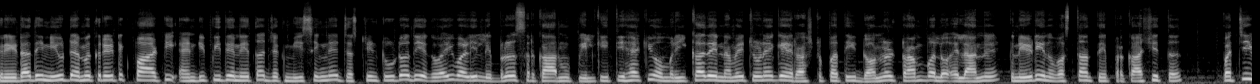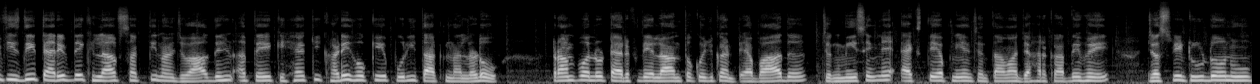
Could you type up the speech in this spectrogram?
ਕੈਨੇਡਾ ਦੀ ਨਿਊ ਡੈਮੋਕ੍ਰੈਟਿਕ ਪਾਰਟੀ ਐਨਡੀਪੀ ਦੇ ਨੇਤਾ ਜਗਮੀਤ ਸਿੰਘ ਨੇ ਜਸਟਿਨ ਟੂਡੋ ਦੀ ਅਗਵਾਈ ਵਾਲੀ ਲਿਬਰਲ ਸਰਕਾਰ ਨੂੰ ਅਪੀਲ ਕੀਤੀ ਹੈ ਕਿ ਉਹ ਅਮਰੀਕਾ ਦੇ ਨਵੇਂ ਚੁਣੇ ਗਏ ਰਾਸ਼ਟਰਪਤੀ ਡੋਨਲਡ ਟਰੰਪ ਵੱਲੋਂ ਐਲਾਨੇ ਕੈਨੇਡੀਅਨ ਵਸਤਾਂ ਤੇ ਪ੍ਰਕਾਸ਼ਿਤ 25% ਦੀ ਟੈਰਿਫ ਦੇ ਖਿਲਾਫ ਸਖਤੀ ਨਾਲ ਜਵਾਬ ਦੇਣ ਅਤੇ ਕਿਹਾ ਕਿ ਖੜੇ ਹੋ ਕੇ ਪੂਰੀ ਤਾਕਤ ਨਾਲ ਲੜੋ। ਟਰੰਪ ਵੱਲੋਂ ਟੈਰਿਫ ਦੇ ਐਲਾਨ ਤੋਂ ਕੁਝ ਘੰਟਿਆਂ ਬਾਅਦ ਜਗਮੀਤ ਸਿੰਘ ਨੇ ਐਕਸ ਤੇ ਆਪਣੀਆਂ ਚਿੰਤਾਵਾਂ ਜ਼ਾਹਰ ਕਰਦੇ ਹੋਏ ਜਸਟਿਨ ਟਰੂਡੋ ਨੂੰ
